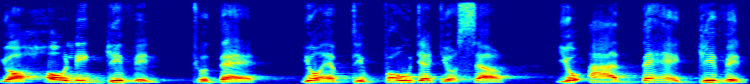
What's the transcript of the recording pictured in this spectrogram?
you're wholly given to that. You have devoted yourself. You are there given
